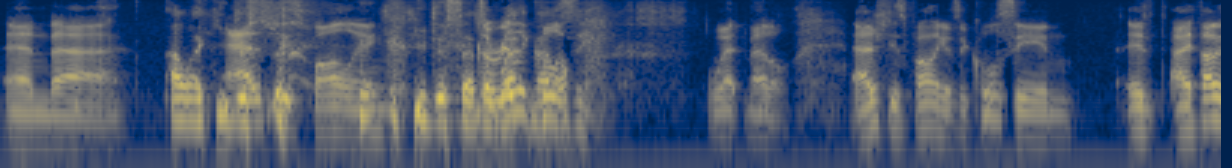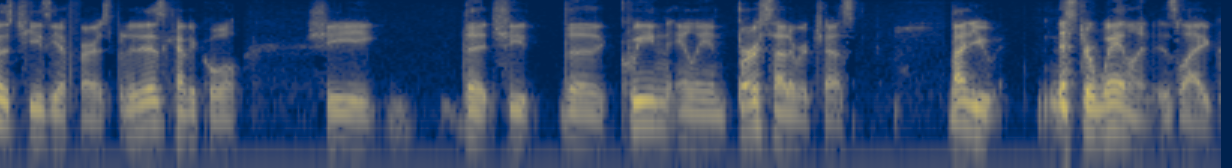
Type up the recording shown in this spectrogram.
and uh, I like you as just she's falling, you just said it's a really cool scene. Wet metal. As she's falling, it's a cool scene. It, I thought it was cheesy at first, but it is kind of cool. She, the she, the queen alien bursts out of her chest. Mind you, Mister Weyland is like,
